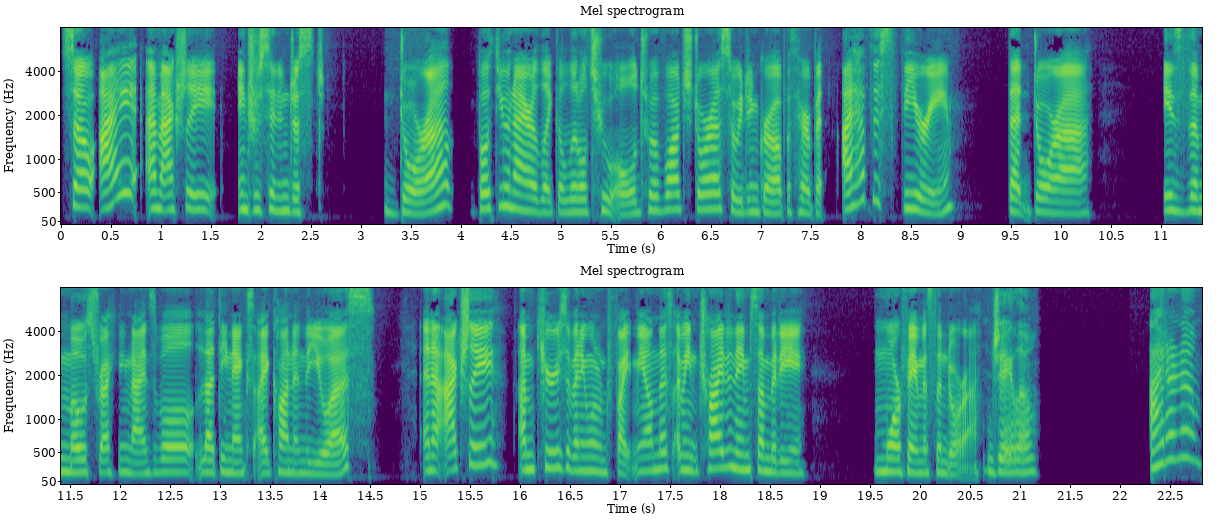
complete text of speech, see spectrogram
So I am actually interested in just Dora. Both you and I are like a little too old to have watched Dora, so we didn't grow up with her. But I have this theory that Dora is the most recognizable Latinx icon in the US. And actually, I'm curious if anyone would fight me on this. I mean, try to name somebody more famous than Dora. J Lo. I don't know.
